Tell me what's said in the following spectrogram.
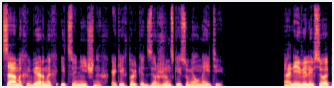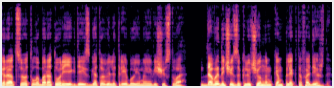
Самых верных и циничных, каких только Дзержинский сумел найти. Они вели всю операцию от лаборатории, где изготовили требуемые вещества, до выдачи заключенным комплектов одежды.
